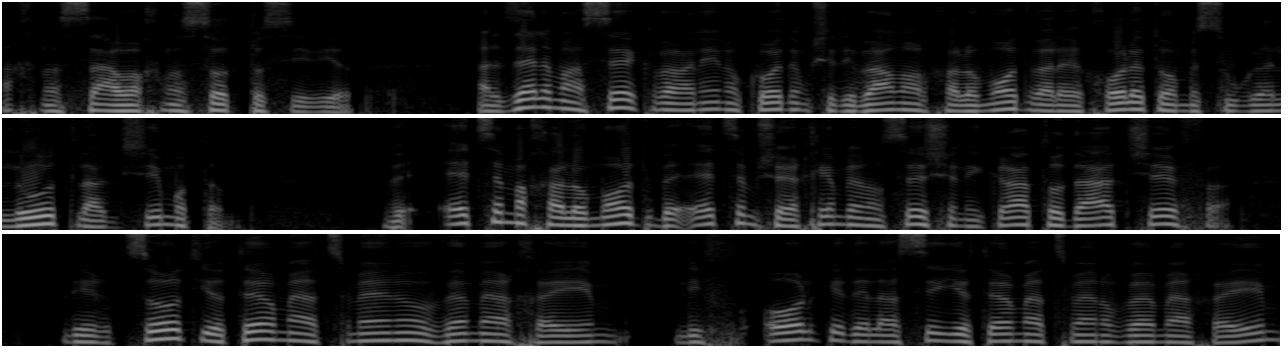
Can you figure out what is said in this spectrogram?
הכנסה או הכנסות פסיביות. על זה למעשה כבר ענינו קודם כשדיברנו על חלומות ועל היכולת או המסוגלות להגשים אותם. ועצם החלומות בעצם שייכים לנושא שנקרא תודעת שפע. לרצות יותר מעצמנו ומהחיים, לפעול כדי להשיג יותר מעצמנו ומהחיים,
